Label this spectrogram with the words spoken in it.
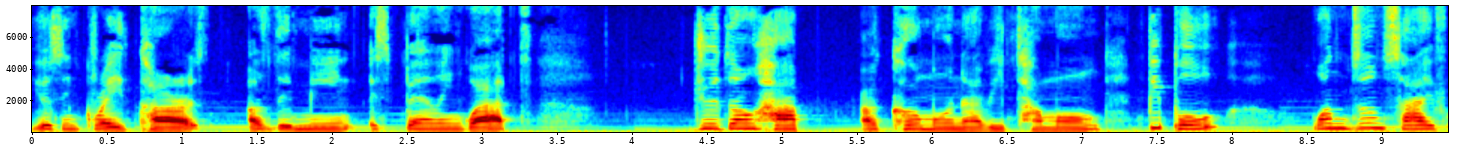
using credit cards as the mean spending what you don't have a common habit among people one don't save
